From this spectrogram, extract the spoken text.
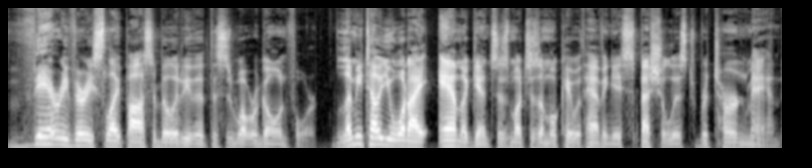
very very slight possibility that this is what we're going for. Let me tell you what I am against as much as I'm okay with having a specialist return man.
